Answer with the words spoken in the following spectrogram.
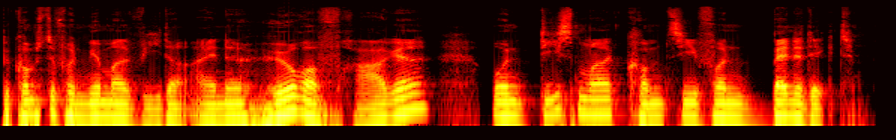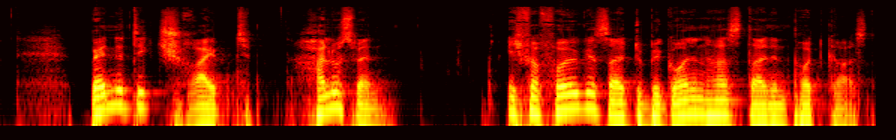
bekommst du von mir mal wieder eine Hörerfrage und diesmal kommt sie von Benedikt. Benedikt schreibt, Hallo Sven, ich verfolge, seit du begonnen hast, deinen Podcast.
